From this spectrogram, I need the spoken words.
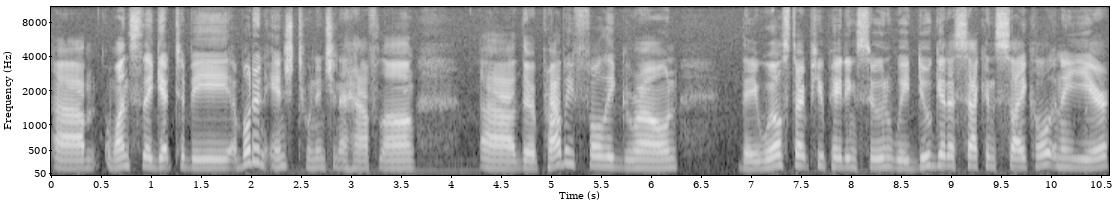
Um, once they get to be about an inch to an inch and a half long, uh, they're probably fully grown. They will start pupating soon. We do get a second cycle in a year,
